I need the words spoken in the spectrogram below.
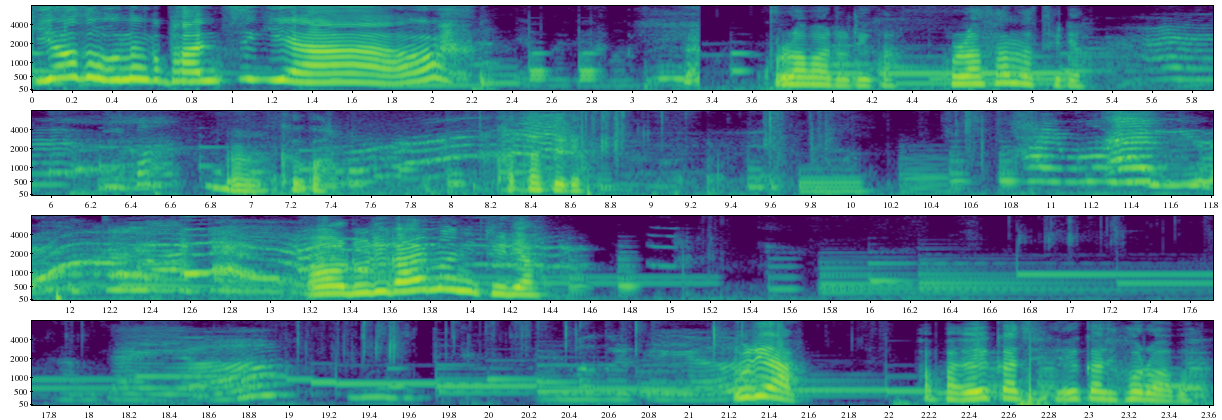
기어서 오는 거 반칙이야. 어? 골라봐 루리가. 골라서 하나 드려. 이거? 응 그거. 갖다 드려. 할머니. 어 루리가 할머니 드려. 감사해요. 잘 먹을게요. 루리야. 봐봐 여기까지 여기까지 걸어와봐.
